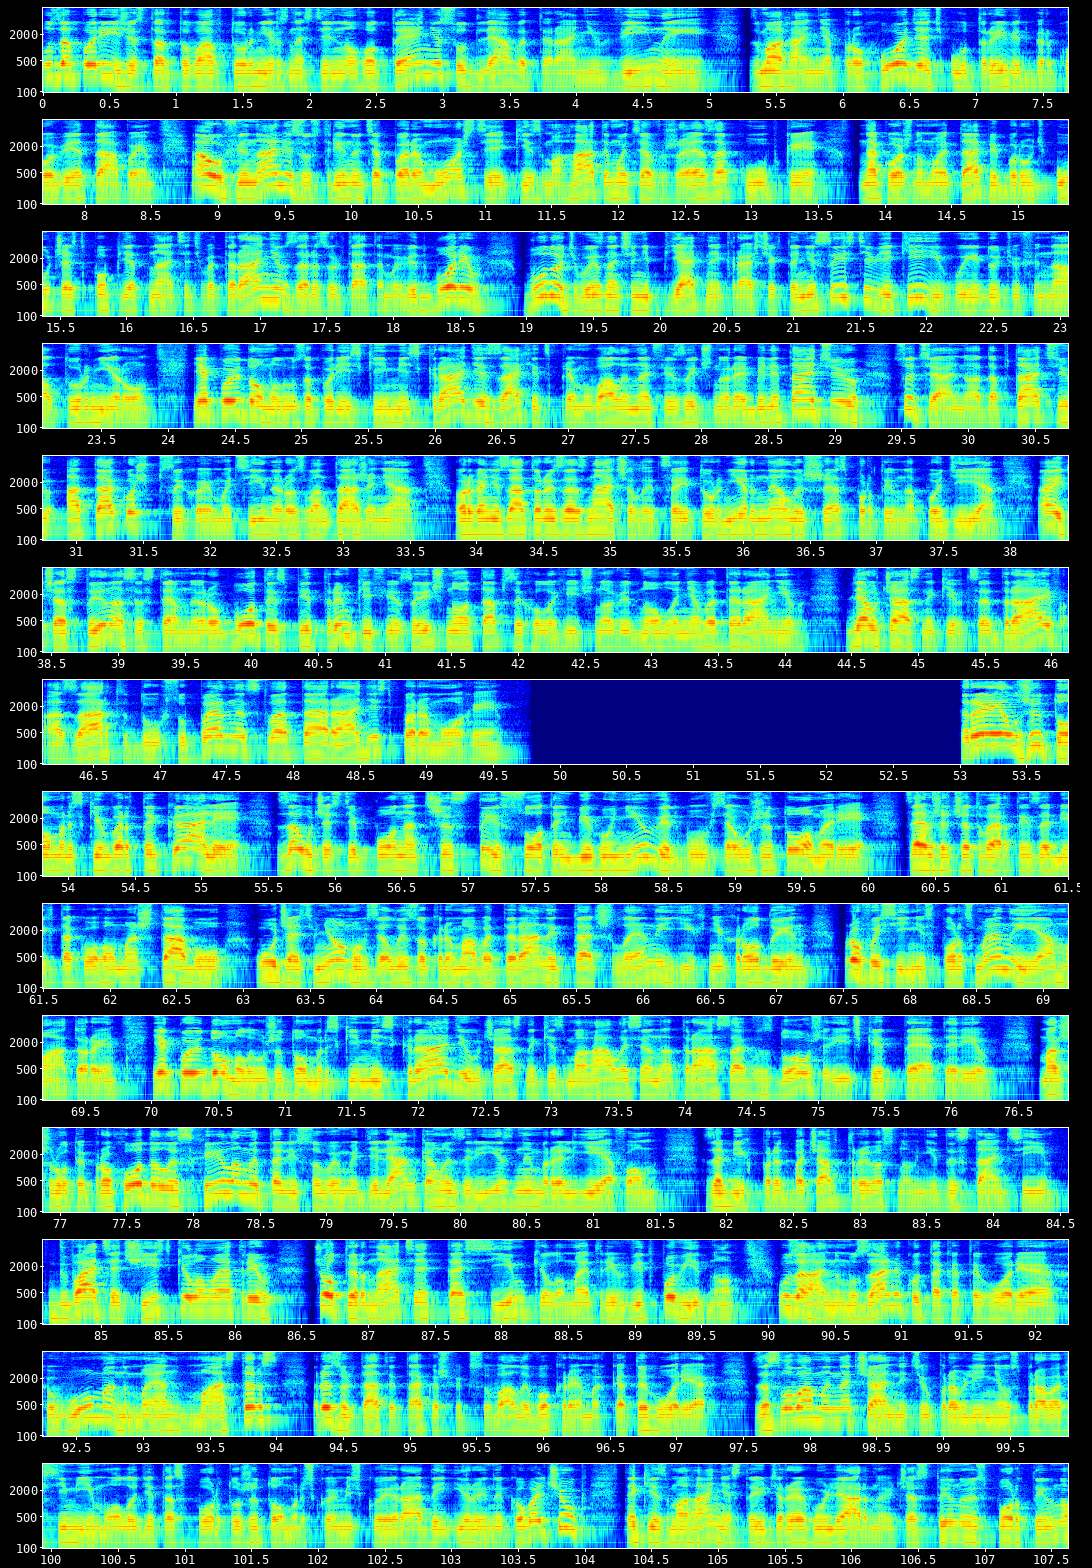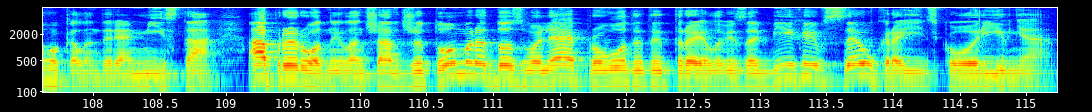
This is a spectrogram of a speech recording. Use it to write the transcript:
У Запоріжжі стартував турнір з настільного тенісу для ветеранів війни. Змагання проходять у три відбіркові етапи. А у фіналі зустрінуться переможці, які змагатимуться вже за кубки. На кожному етапі беруть участь по 15 ветеранів. За результатами відборів будуть визначені 5 найкращих тенісистів, які і вийдуть у фінал турніру. Як повідомили у Запорізькій міськраді, захід спрямували на фізичну реабілітацію, соціальну адаптацію, а також психоемоційне розвантаження. Організатори зазначили, цей турнір не лише спортивна подія, а й частина системної роботи з підтримки фізичного та психологічного відновлення ветеранів. Для учасників це драйв, азарт, дух суперництва та радість перемоги. Трейл Житомирські вертикалі за участі понад шести сотень бігунів відбувся у Житомирі. Це вже четвертий забіг такого масштабу. Участь в ньому взяли зокрема ветерани та члени їхніх родин, професійні спортсмени і аматори. Як повідомили у Житомирській міськраді, учасники змагалися на трасах вздовж річки Тетерів. Маршрути проходили схилами та лісовими ділянками з різним рельєфом. Забіг передбачав три основні дистанції: 26 кілометрів, 14 та 7 кілометрів відповідно. У загальному заліку та категоріях Woman, Men, Masters результати також фіксували в окремих категоріях. За словами начальниці управління у справах сім'ї, молоді та спорту Житомирської міської ради Ірини Ковальчук, такі змагання стають регулярною частиною спортивного календаря міста. А природний ландшафт Житомира дозволяє проводити трейлові забіги всеукраїнського рівня.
